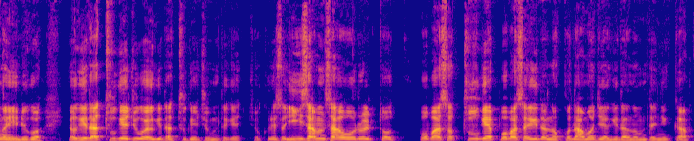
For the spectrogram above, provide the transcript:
건 1이고 여기다 두 개 주고 여기다 두 개 주면 되겠죠. 그래서 2, 3, 4, 5를 또 뽑아서 두 개 뽑아서 여기다 넣고 나머지 여기다 넣으면 되니까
